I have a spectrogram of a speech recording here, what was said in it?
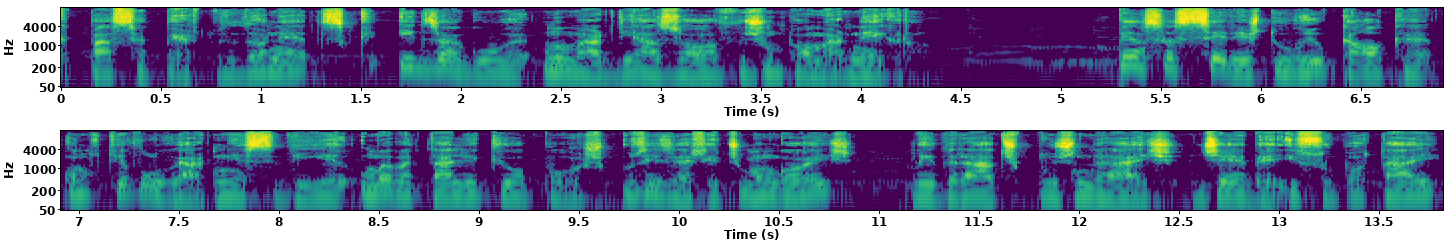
que passa perto de Donetsk e desagua no mar de Azov, junto ao Mar Negro. Pensa-se ser este o rio Kalka onde teve lugar nesse dia uma batalha que opôs os exércitos mongóis, liderados pelos generais Jebe e Subotai,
